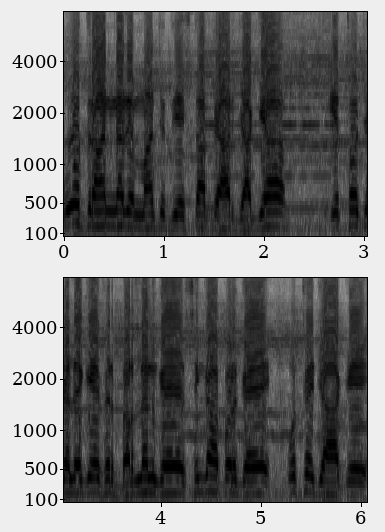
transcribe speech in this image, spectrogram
ਉਹ ਦੌਰਾਨ ਇਹਨਾਂ ਦੇ ਮਨ 'ਚ ਦੇਸ਼ ਦਾ ਪਿਆਰ ਜਾਗਿਆ, ਇੱਥੋਂ ਚਲੇ ਗਏ, ਫਿਰ ਬਰਲਨ ਗਏ, ਸਿੰਗਾਪੁਰ ਗਏ, ਉੱਥੇ ਜਾ ਕੇ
